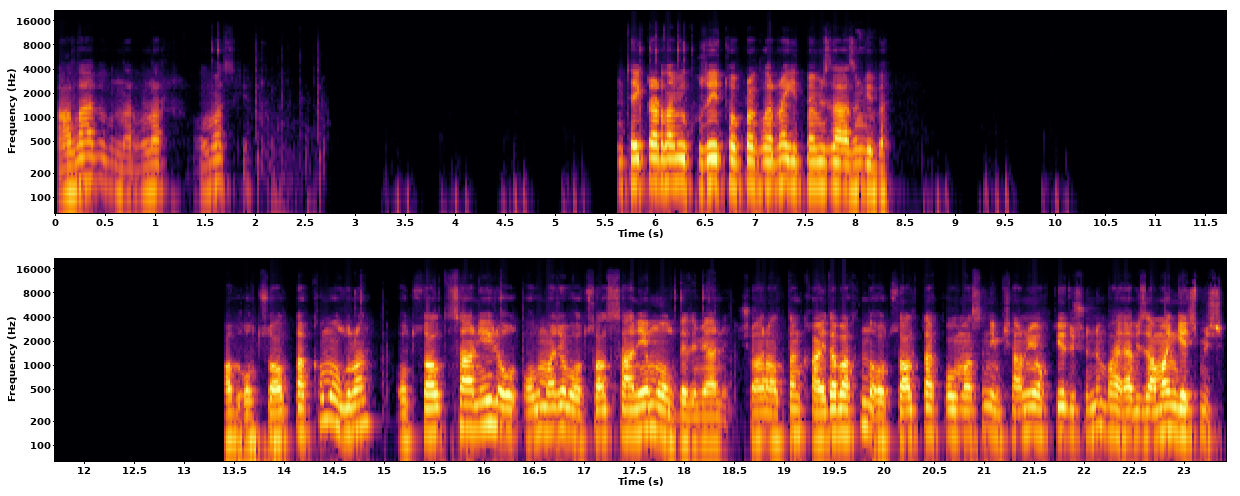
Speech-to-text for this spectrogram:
Pahalı abi bunlar. Bunlar olmaz ki. Şimdi tekrardan bir kuzey topraklarına gitmemiz lazım gibi. Abi 36 dakika mı oldu lan? 36 saniye ile oğlum acaba 36 saniye mi oldu dedim yani. Şu an alttan kayda baktım da 36 dakika olmasının imkanı yok diye düşündüm. Bayağı bir zaman geçmiş.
